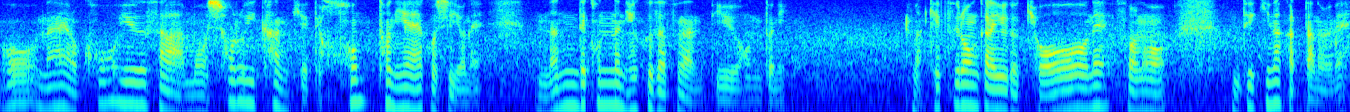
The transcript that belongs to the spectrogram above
こうなんやろこういうさもう書類関係って本当にややこしいよね。なんでこんなに複雑なんていう本当に。まあ、結論から言うと今日ねそのできなかったのよね。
